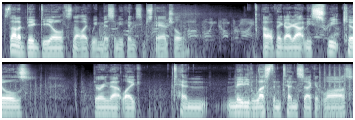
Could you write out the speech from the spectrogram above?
it's not a big deal. It's not like we miss anything substantial. I don't think I got any sweet kills during that, like, 10, maybe less than 10 second loss.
